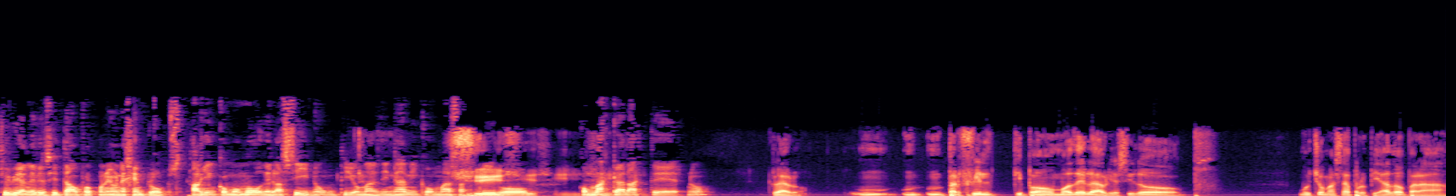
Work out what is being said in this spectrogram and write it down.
se hubiera necesitado, por poner un ejemplo, pues, alguien como Model así, ¿no? Un tío más dinámico, más activo, con más carácter, ¿no? Claro. Un, perfil tipo Model habría sido mucho más apropiado para...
